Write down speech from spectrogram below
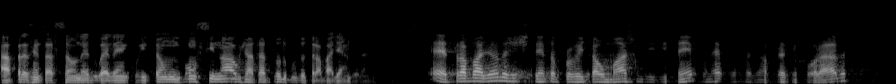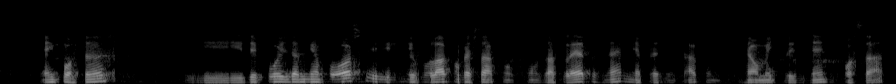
a apresentação né, do elenco, então um bom sinal, já está todo mundo trabalhando, né? É, trabalhando a gente tenta aproveitar o máximo de, de tempo, né, para fazer uma pré-temporada, é importante. E depois da minha posse, eu vou lá conversar com, com os atletas, né? Me apresentar como realmente presidente, possado.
